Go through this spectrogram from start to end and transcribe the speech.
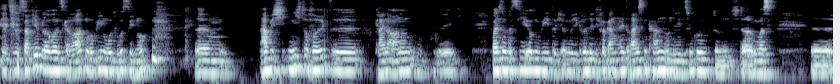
Also Saphirblau jetzt geraten, Rubinrot wusste ich noch. Ähm, Habe ich nicht verfolgt, äh, keine Ahnung. Ich, weiß nur, dass sie irgendwie durch irgendwelche Gründe in die Vergangenheit reisen kann und in die Zukunft und da irgendwas äh,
